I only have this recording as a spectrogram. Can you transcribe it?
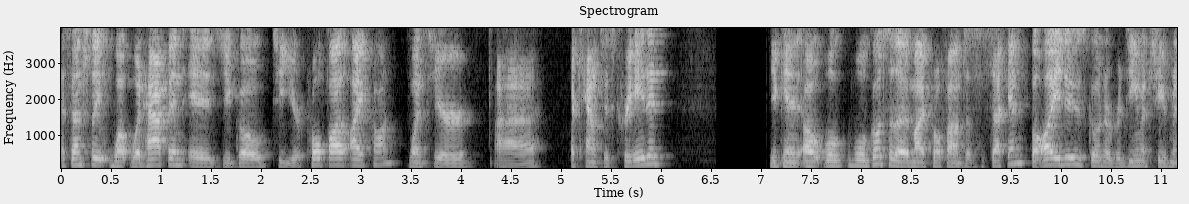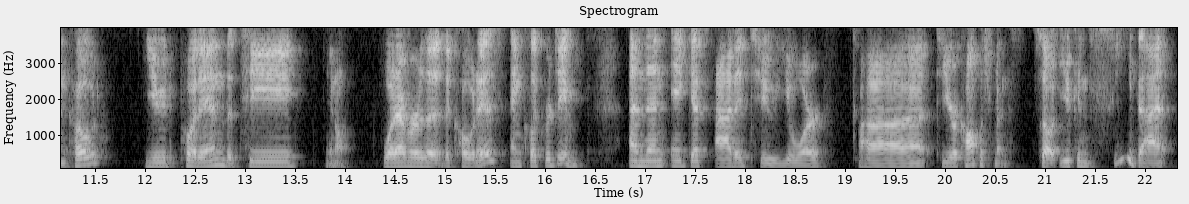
essentially what would happen is you go to your profile icon once your uh, account is created. You can, oh, we'll, we'll go to the my profile in just a second, but all you do is go to redeem achievement code. You'd put in the T, you know, whatever the, the code is and click redeem. And then it gets added to your uh, to your accomplishments. So you can see that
